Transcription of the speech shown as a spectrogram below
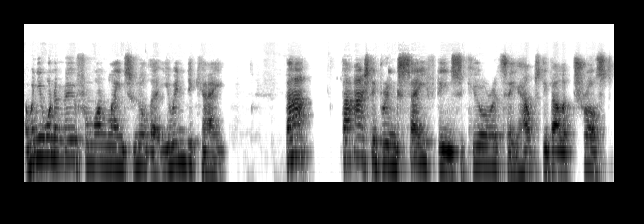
And when you want to move from one lane to another, you indicate. That that actually brings safety and security, helps develop trust.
